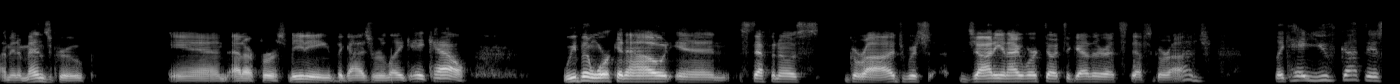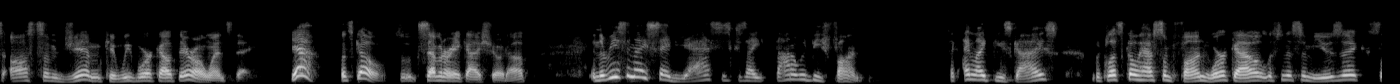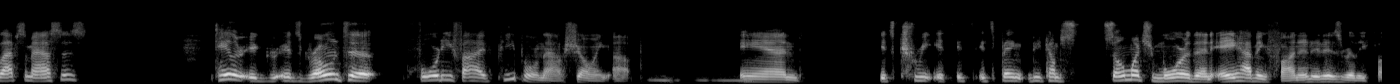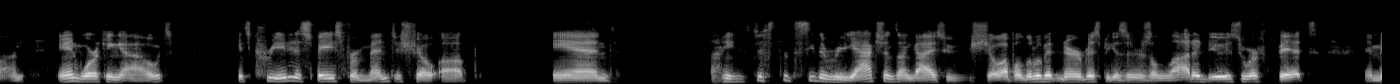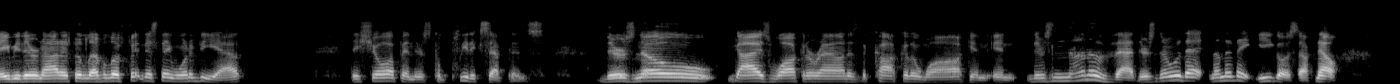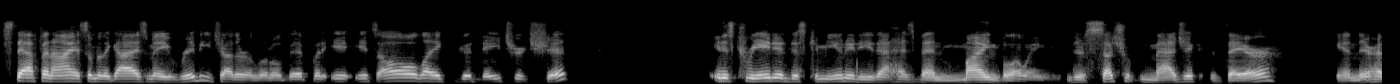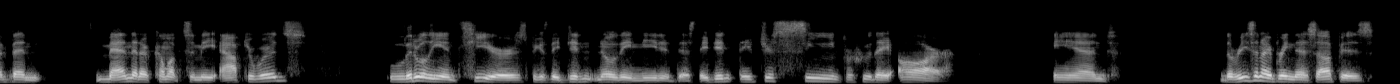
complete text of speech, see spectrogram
i'm in a men's group and at our first meeting the guys were like hey cal we've been working out in stefanos garage which johnny and i worked out together at steph's garage like, hey, you've got this awesome gym. Can we work out there on Wednesday? Yeah, let's go. So seven or eight guys showed up. And the reason I said yes is because I thought it would be fun. Like, I like these guys. Like, let's go have some fun, work out, listen to some music, slap some asses. Taylor, it, it's grown to 45 people now showing up. And it's cre- it's it's it's been become so much more than a having fun and it is really fun and working out it's created a space for men to show up and I mean, just to see the reactions on guys who show up a little bit nervous because there's a lot of dudes who are fit and maybe they're not at the level of fitness they want to be at. They show up and there's complete acceptance. There's no guys walking around as the cock of the walk, and and there's none of that. There's no that none of that ego stuff. Now, Steph and I and some of the guys may rib each other a little bit, but it, it's all like good natured shit it has created this community that has been mind blowing. There's such magic there. And there have been men that have come up to me afterwards, literally in tears because they didn't know they needed this. They didn't, they've just seen for who they are. And the reason I bring this up is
